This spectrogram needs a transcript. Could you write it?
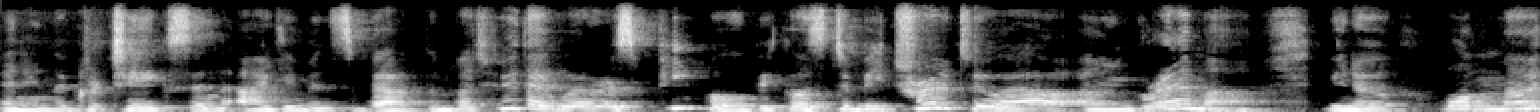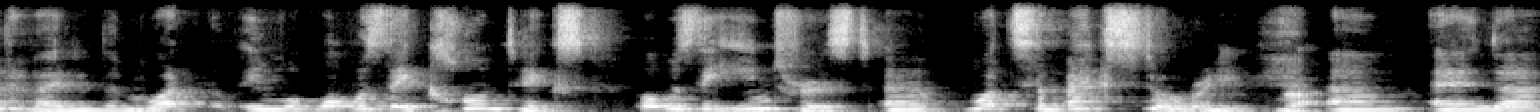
and in the critiques and arguments about them, but who they were as people. Because to be true to our own grammar, you know, what motivated them? What in what, what was their context? What was the interest? Uh, what's the backstory? Right. Um, and uh,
